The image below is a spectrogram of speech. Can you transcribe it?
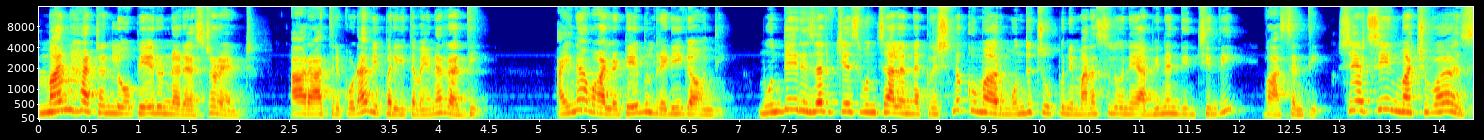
మన్హటన్లో పేరున్న రెస్టారెంట్ ఆ రాత్రి కూడా విపరీతమైన రద్దీ. అయినా వాళ్ళ టేబుల్ రెడీగా ఉంది. ముందే రిజర్వ్ చేసి ఉంచాలన్న కృష్ణకుమార్ ముందు చూపుని మనసులోనే అభినందించింది Vasanthi. She seen much worse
